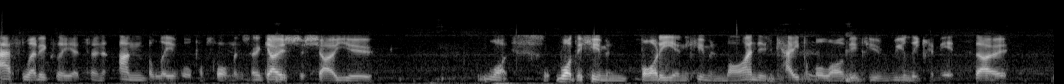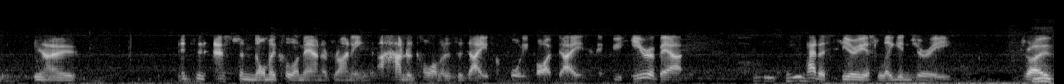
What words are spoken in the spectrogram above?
athletically, it's an unbelievable performance, and it goes to show you what's what the human body and human mind is capable of if you really commit. So, you know, it's an astronomical amount of running, 100 kilometres a day for 45 days. And if you hear about, he had a serious leg injury, drove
